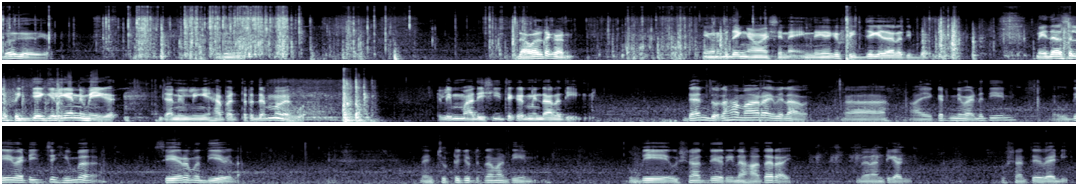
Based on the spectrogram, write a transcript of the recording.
බර්ග දවල්ටකන්න එවනට දැන් අවශ්‍ය නෑ. ඉඳ එක ෆ්‍රිජ්ජ එක දාලා තිබ්බ. මේ දවසල ෆ්‍රිජ්ජය කියලගන්න මේක. ජනලින් එහ පැත්තර දැම්ම වැැහවා. එලින්ම අධිශීත කරන දාලා තියන්නේ. දැන් දොළ හමාරයි වෙලාව. ඒකටන වැඩ තියෙන් උදේ වැටිච්ච හිම සේරම දිය වෙලා. දැන් චුට්ට චුට්ට තම තියෙන්නේ. උදේ උෂ්ණත්වය රින හතරයි. දැනන් ටිකක් උෂ්ණත්වය වැඩි.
